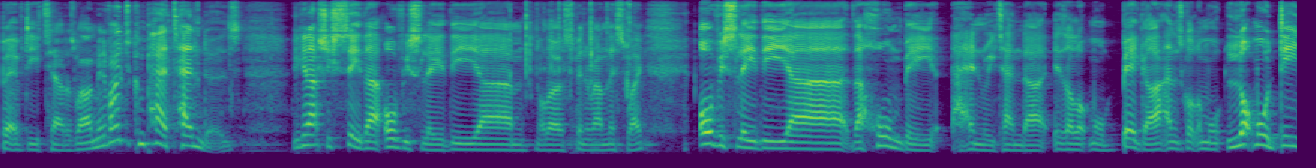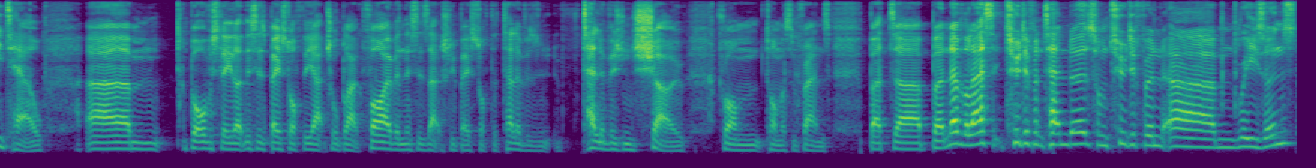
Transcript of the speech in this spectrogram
bit of detail as well. I mean if I compare tenders you can actually see that obviously the, um, although I spin around this way, obviously the uh, the Hornby Henry tender is a lot more bigger and it's got a more, lot more detail. Um, but obviously, like this is based off the actual Black Five, and this is actually based off the television television show from Thomas and Friends. But uh, but nevertheless, two different tenders from two different um, reasons.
